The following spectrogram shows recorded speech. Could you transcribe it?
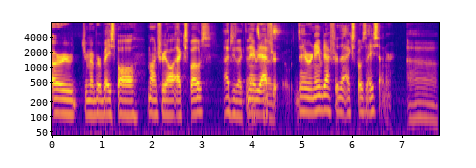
Or do you remember baseball Montreal Expos? I do like the named Expos. after they were named after the Expos A Center. Oh,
